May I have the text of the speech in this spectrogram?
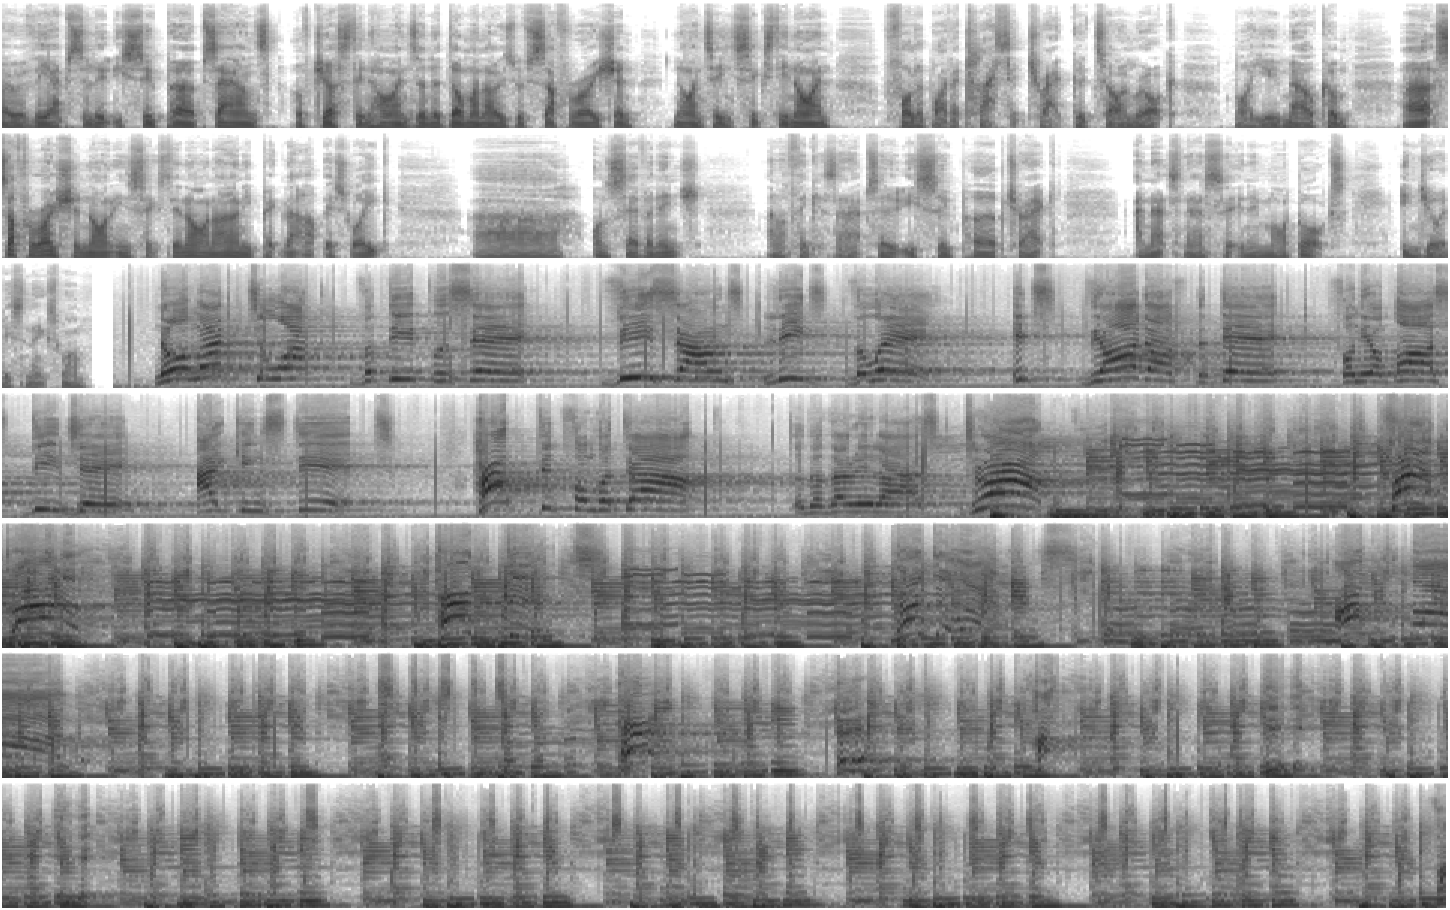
show with the absolutely superb sounds of Justin Hinds and the Dominoes with Sufferation 1969, followed by the classic track Good Time Rock by you, Malcolm. Uh, Sufferation 1969, I only picked that up this week uh, on 7 inch, and I think it's an absolutely superb track, and that's now sitting in my box. Enjoy this next one. No matter what the people say, these sounds leads the way. It's the order of the day from your boss DJ, I King Stitt. Hopped it from the top to the very last drop. Fire corner.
